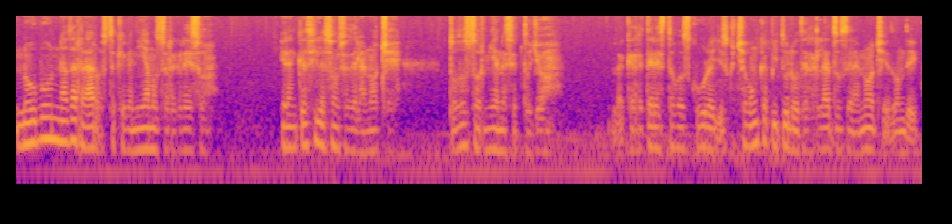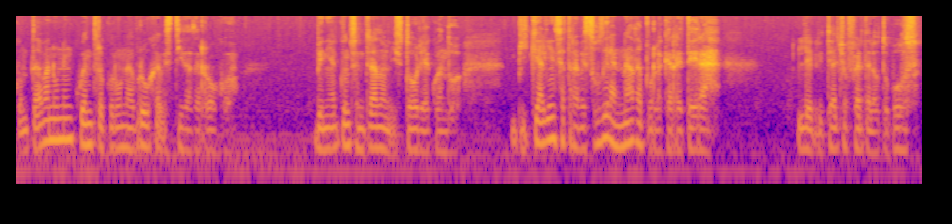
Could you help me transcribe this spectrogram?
No hubo nada raro hasta que veníamos de regreso. Eran casi las once de la noche. Todos dormían excepto yo. La carretera estaba oscura y escuchaba un capítulo de Relatos de la Noche donde contaban un encuentro con una bruja vestida de rojo. Venía concentrado en la historia cuando vi que alguien se atravesó de la nada por la carretera. Le grité al chofer del autobús.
